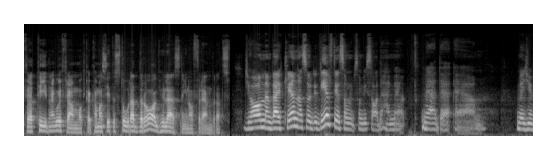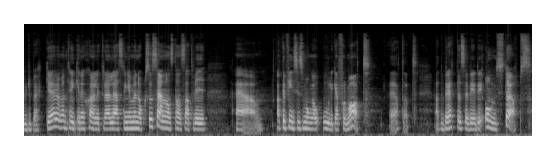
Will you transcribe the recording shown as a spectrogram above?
för att tiderna går ju framåt, kan man se till stora drag hur läsningen har förändrats? Ja, men verkligen. Alltså, dels det som, som vi sa, det här med, med, eh, med ljudböcker, om man tänker den skönlitterära läsningen, men också sen någonstans att vi eh, att det finns i så många olika format. Eh, att, att, att berättelser, det, det omstöps.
